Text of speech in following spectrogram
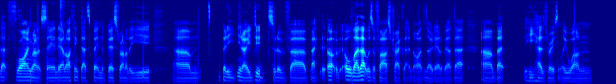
that flying run at Sandown. I think that's been the best run of the year. Um, but he, you know, he did sort of uh, back. Uh, although that was a fast track that night, no doubt about that. Um, but he has recently won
